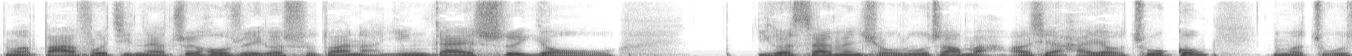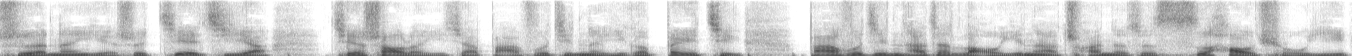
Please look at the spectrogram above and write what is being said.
那么巴夫金在最后这一个时段呢，应该是有。一个三分球入账吧，而且还有助攻。那么主持人呢也是借机啊介绍了一下巴夫金的一个背景。巴夫金他在老鹰啊穿的是四号球衣。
